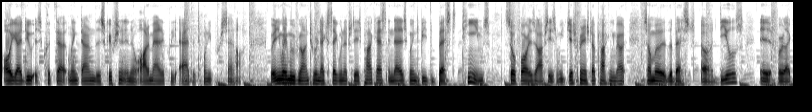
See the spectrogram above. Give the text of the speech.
All you gotta do is click that link down in the description and it'll automatically add the 20% off. But anyway, moving on to our next segment of today's podcast, and that is going to be the best teams so far this offseason. We just finished up talking about some of the best uh, deals uh, for like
